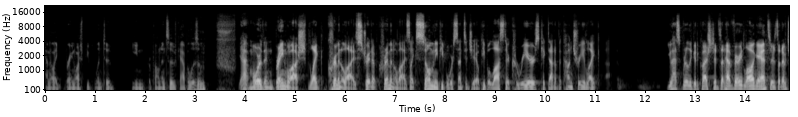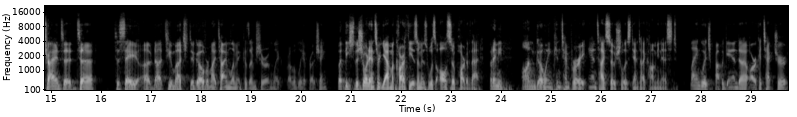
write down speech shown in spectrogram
kind of like brainwashed people into being proponents of capitalism. Yeah, more than brainwash, like criminalized, straight up criminalized. Like so many people were sent to jail. People lost their careers, kicked out of the country. Like you ask really good questions that have very long answers, and I'm trying to to to say uh, not too much to go over my time limit because I'm sure I'm like probably approaching. But the, the short answer, yeah, McCarthyism is, was also part of that. But I mean, ongoing contemporary anti-socialist, anti-communist language, propaganda, architecture,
